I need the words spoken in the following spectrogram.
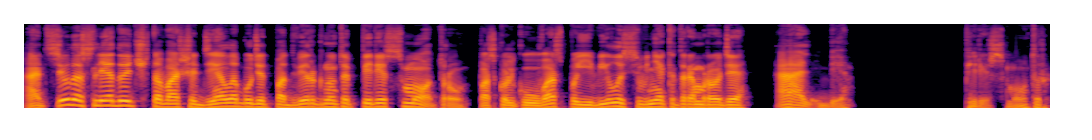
Отсюда следует, что ваше дело будет подвергнуто пересмотру, поскольку у вас появилось в некотором роде алиби. Пересмотр?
